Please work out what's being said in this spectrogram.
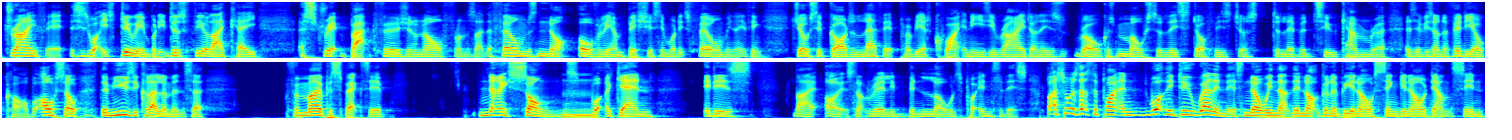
drive it. This is what it's doing, but it does feel like a a stripped back version on all fronts. Like the film's not overly ambitious in what it's filming. I think Joseph Gordon-Levitt probably had quite an easy ride on his role because most of this stuff is just delivered to camera as if he's on a video call. But also the musical elements are, from my perspective, nice songs. But again, it is like oh it's not really been loads put into this but i suppose that's the point. point and what they do well in this knowing that they're not going to be an all singing all dancing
